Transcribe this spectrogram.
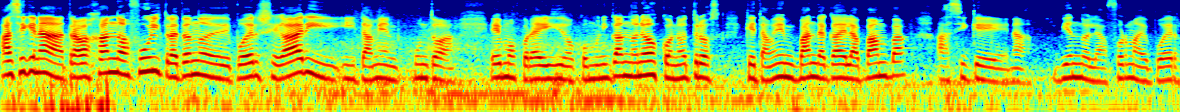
Así que nada, trabajando a full, tratando de poder llegar y, también junto a, hemos por ahí ido comunicándonos con otros que también van de acá de La Pampa. Así que nada, viendo la forma de poder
